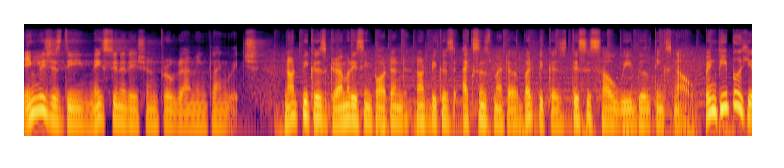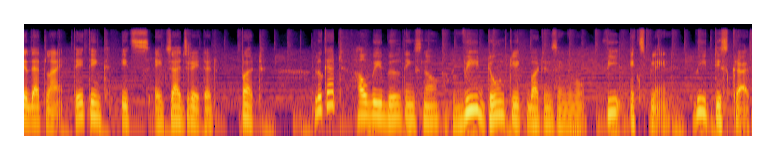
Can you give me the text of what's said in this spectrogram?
English is the next generation programming language. Not because grammar is important, not because accents matter, but because this is how we build things now. When people hear that line, they think it's exaggerated, but look at how we build things now. We don't click buttons anymore. We explain, we describe,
